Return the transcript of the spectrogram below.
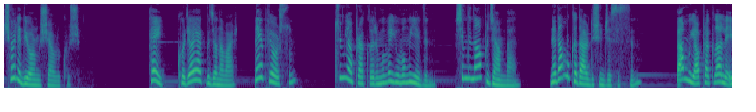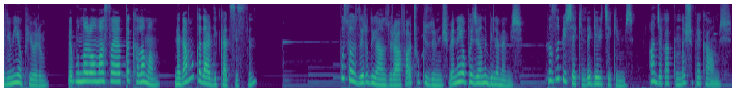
Şöyle diyormuş yavru kuş. Hey, koca ayaklı canavar, ne yapıyorsun? Tüm yapraklarımı ve yuvamı yedin. Şimdi ne yapacağım ben? Neden bu kadar düşüncesizsin? Ben bu yapraklarla evimi yapıyorum ve bunlar olmazsa hayatta kalamam. Neden bu kadar dikkatsizsin? Bu sözleri duyan zürafa çok üzülmüş ve ne yapacağını bilememiş. Hızlı bir şekilde geri çekilmiş. Ancak aklında şüphe kalmış.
